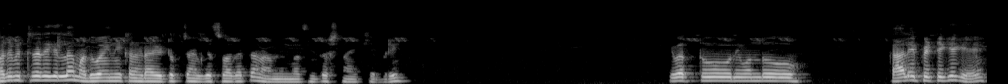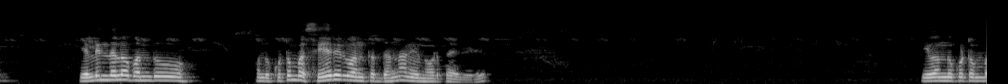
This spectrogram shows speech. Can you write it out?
ಮಧುಮಿತ್ರರಿಗೆಲ್ಲ ಮಧುವಾಹಿನಿ ಕನ್ನಡ ಯೂಟ್ಯೂಬ್ ಚಾನಲ್ಗೆ ಸ್ವಾಗತ. ನಾನು ನಿಮ್ಮ ಸಂತೋಷ್ ನಾಯ್ಕ ಹೆಬ್ರಿ. ಇವತ್ತು ನೀವೊಂದು ಖಾಲಿ ಪೆಟ್ಟಿಗೆಗೆ ಎಲ್ಲಿಂದಲೋ ಬಂದು ಒಂದು ಕುಟುಂಬ ಸೇರಿರುವಂಥದ್ದನ್ನು ನೀವು ನೋಡ್ತಾ ಇದ್ದೀರಿ. ಈ ಒಂದು ಕುಟುಂಬ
